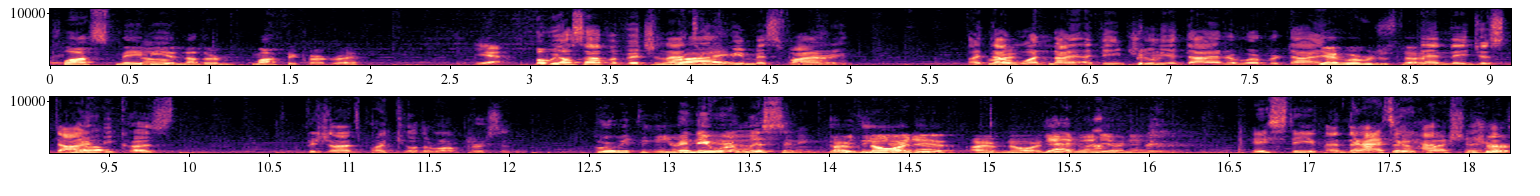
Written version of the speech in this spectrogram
Plus maybe another mafia card, right? Yeah. But we also have a vigilante right. who could be misfiring. Like right. that one night, I think Julia died or whoever died. Yeah, whoever just died. And they just died yep. because vigilante probably killed the wrong person. Who are we thinking right and now? They weren't listening. I have no right idea. Now? I have no idea. Yeah, I have no idea right now either. Hey Steve, and can I ask you a question? Sure.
